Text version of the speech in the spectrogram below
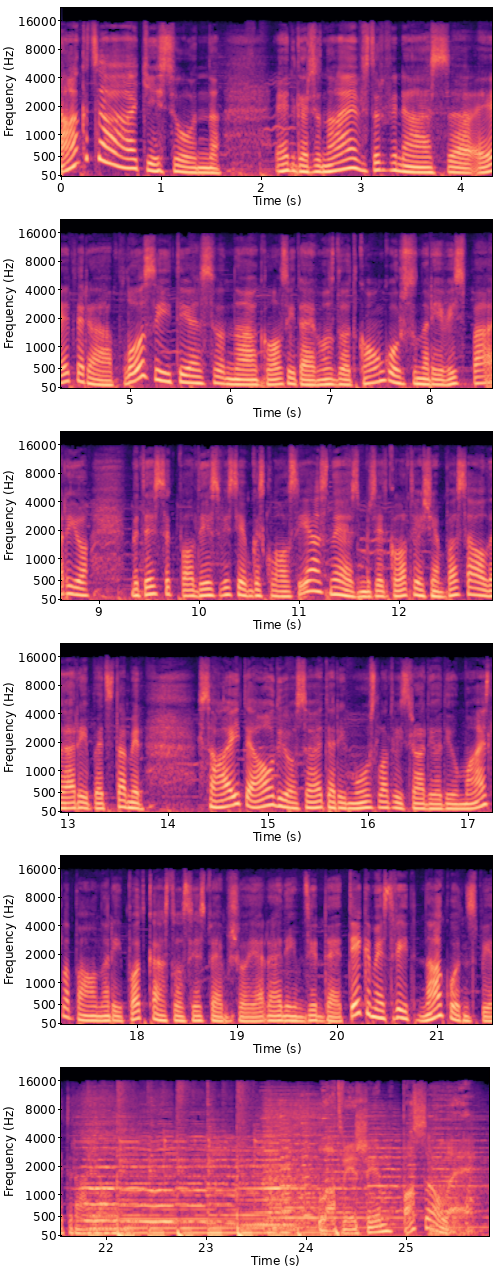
naktsāķis un Edgars un Aivis turpinās ēterā plosīties un klausītājiem uzdot konkursu un arī vispār, jo, bet es saku paldies visiem, kas klausījās. Neaizmirstiet, ka latviešiem pasaulē arī pēc tam ir saite, audio saite arī mūsu Latvijas Rādio 2 mājaslapā un arī podkāstos iespējams šo raidījumu dzirdēt. Tiekamies rīt nākotnes pieturā. Latviešiem pasaulē!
